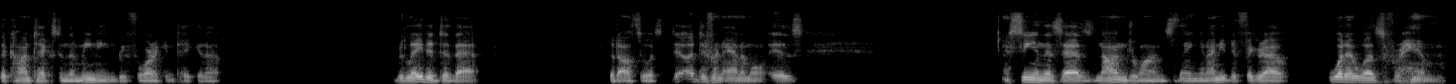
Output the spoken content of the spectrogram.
the context and the meaning before i can take it up. Related to that but also it's a different animal is seeing this as Nanjuan's thing and i need to figure out what it was for him.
